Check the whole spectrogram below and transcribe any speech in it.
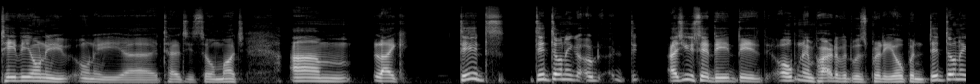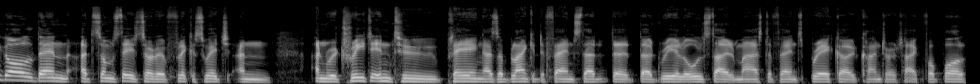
TV only only uh, tells you so much. Um, like, did did Donegal? Did, as you said, the, the opening part of it was pretty open. Did Donegal then, at some stage, sort of flick a switch and and retreat into playing as a blanket defence, that, that that real old style mass defence, breakout, counter attack football,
